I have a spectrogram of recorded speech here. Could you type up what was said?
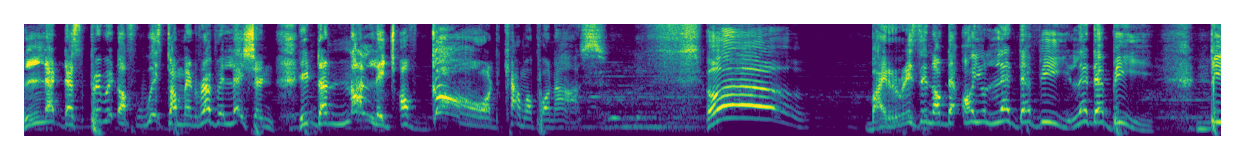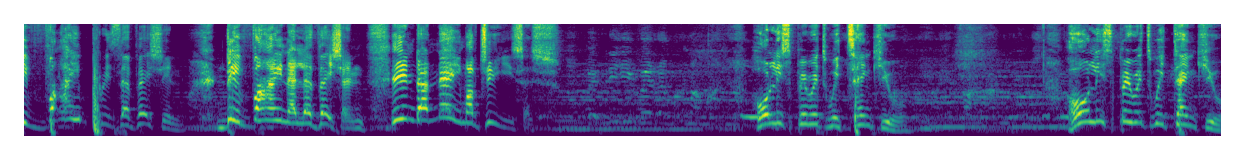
Let the spirit of wisdom and revelation in the knowledge of God come upon us. Oh, by reason of the oil, let there be, let there be divine preservation, divine elevation in the name of Jesus. Holy Spirit, we thank you. Holy Spirit, we thank you.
